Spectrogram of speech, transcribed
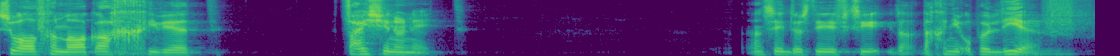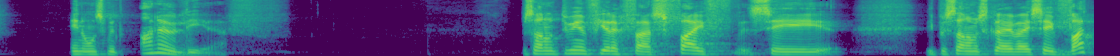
so half gaan maak, ag, jy weet, wys jy nou net. Dan sê dus die dan, dan gaan jy ophou leef en ons moet aanhou leef. Psalm 42 vers 5 sê die psalmskrywer hy sê wat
